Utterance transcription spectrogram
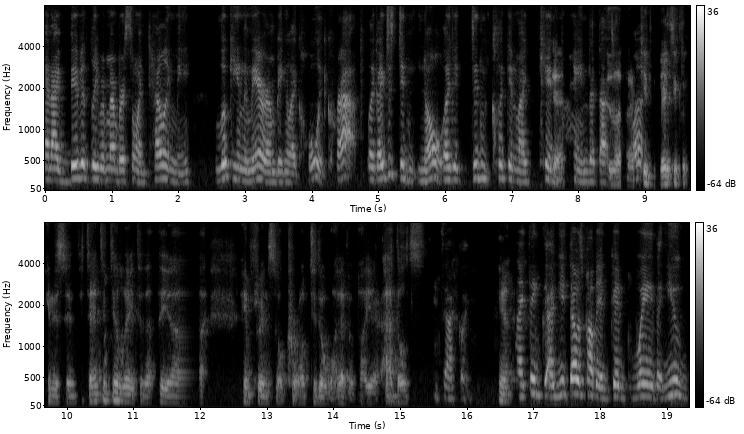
And I vividly remember someone telling me, looking in the mirror and being like, "Holy crap!" Like I just didn't know. Like it didn't click in my kid yeah. brain that that's what was. Kid basically innocent. It until later that they are influenced or corrupted or whatever by your adults. Exactly. Yeah. I think uh, you, that was probably a good way that you,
